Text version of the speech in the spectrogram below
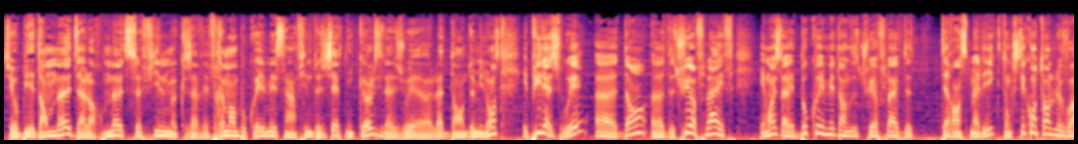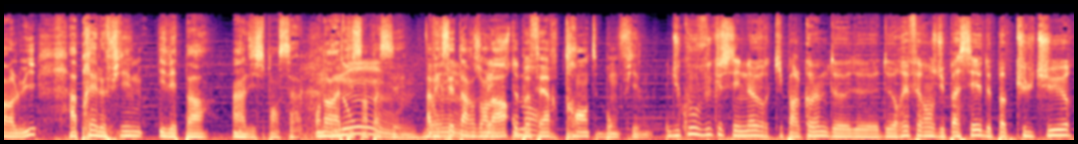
j'ai oublié dans Mud. Alors Mud, ce film que j'avais vraiment beaucoup aimé, c'est un film de Jeff Nichols. Il a joué euh, là-dedans en 2011. Et puis il a joué euh, dans euh, The Tree of Life. Et moi je l'avais beaucoup aimé dans The Tree of Life de Terrence Malick. Donc j'étais content de le voir lui. Après le film, il est pas indispensable. On aurait Non, pu s'en passer. Avec non. cet argent-là, on peut faire 30 bons films. Du coup, vu que c'est une œuvre qui parle quand même de, de, de références du passé, de pop culture,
